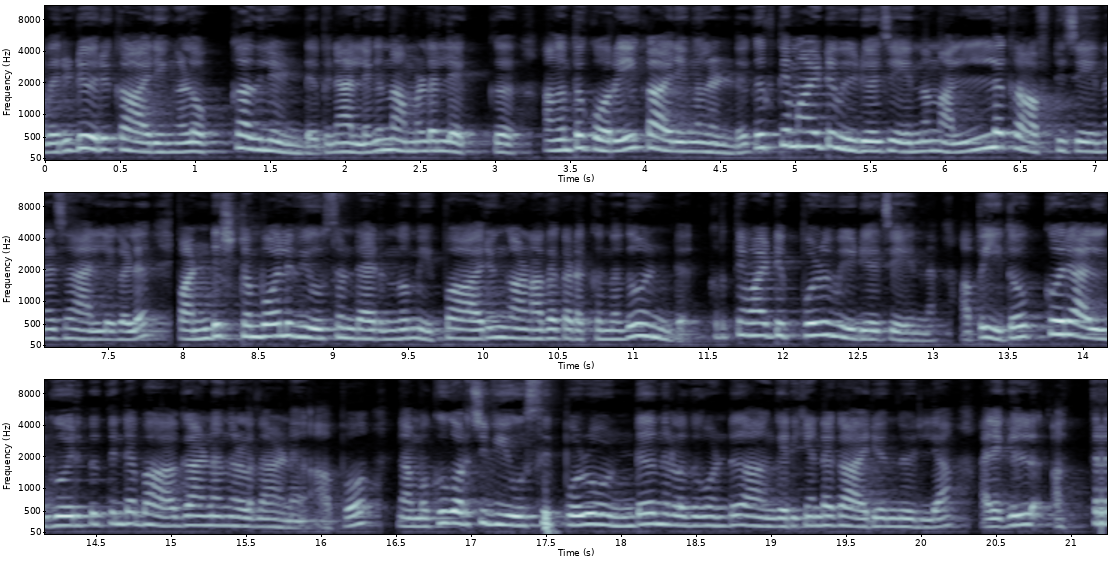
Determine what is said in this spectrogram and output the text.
അവരുടെ ഒരു കാര്യങ്ങളൊക്കെ അതിലുണ്ട്. പിന്നെ അല്ലെങ്കിൽ നമ്മുടെ ലെക്ക് അങ്ങനത്തെ കുറേ കാര്യങ്ങളുണ്ട്. കൃത്യമായിട്ട് വീഡിയോ ചെയ്യുന്ന നല്ല ക്രാഫ്റ്റ് ചെയ്യുന്ന ചാനലുകൾ പണ്ട് ഇഷ്ടംപോലെ വ്യൂസ് ഉണ്ടായിരുന്നതും ഇപ്പോൾ ആരും കാണാതെ കിടക്കുന്നതും ഉണ്ട്. കൃത്യമായിട്ട് ഇപ്പോഴും വീഡിയോ ചെയ്യുന്ന. അപ്പോൾ ഇതൊക്കെ ഒരു അൽഗോരിതത്തിന്റെ ഭാഗമാണ് എന്നുള്ളതാണ് അപ്പോൾ നമുക്ക് കുറച്ച് വ്യൂസ് ഇപ്പോഴും ഉണ്ട് എന്നുള്ളത് കൊണ്ട് അഹങ്കരിക്കേണ്ട കാര്യമൊന്നുമില്ല. അല്ലെങ്കിൽ അത്ര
